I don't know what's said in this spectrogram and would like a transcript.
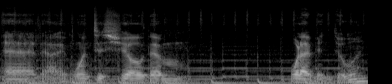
and I want to show them what I've been doing,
